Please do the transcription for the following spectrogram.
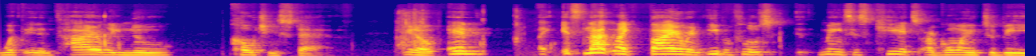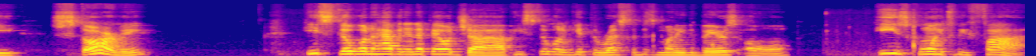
with an entirely new coaching staff. You know, and like it's not like firing Eberflus means his kids are going to be starving. He's still going to have an NFL job. He's still going to get the rest of his money the Bears owe him. He's going to be fine.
